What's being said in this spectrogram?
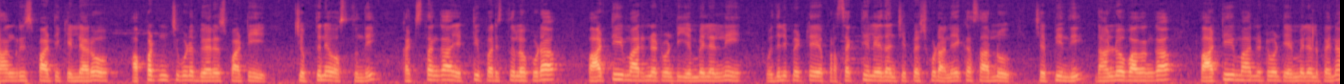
కాంగ్రెస్ పార్టీకి వెళ్ళారో అప్పటి నుంచి కూడా బీఆర్ఎస్ పార్టీ చెప్తూనే వస్తుంది. ఖచ్చితంగా ఎట్టి పరిస్థితుల్లో కూడా పార్టీ మారినటువంటి ఎమ్మెల్యేలని వదిలిపెట్టే ప్రసక్తి లేదని చెప్పేసి కూడా అనేక సార్లు చెప్పింది. దానిలో భాగంగా పార్టీ మారినటువంటి ఎమ్మెల్యేలపైన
